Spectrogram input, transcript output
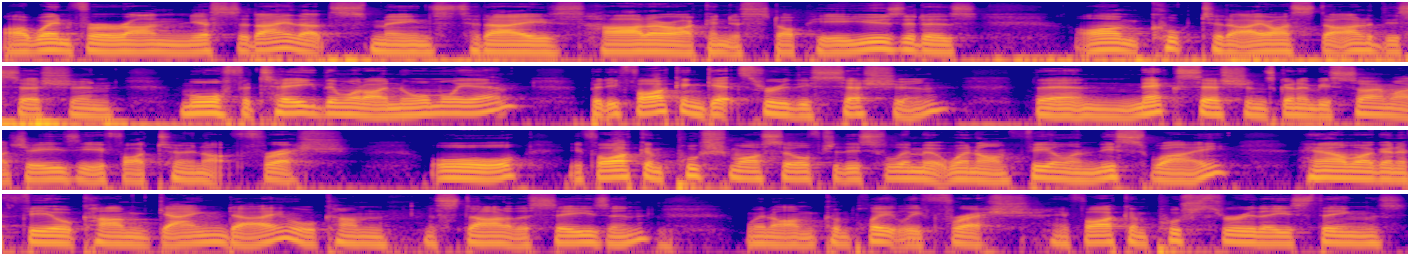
I went for a run yesterday. That means today's harder. I can just stop here. Use it as I'm cooked today. I started this session more fatigued than what I normally am. But if I can get through this session, then next session is going to be so much easier if I turn up fresh. Or if I can push myself to this limit when I'm feeling this way, how am I going to feel come game day or come the start of the season when I'm completely fresh? If I can push through these things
